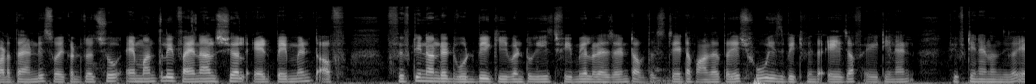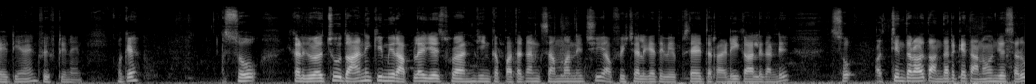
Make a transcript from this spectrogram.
పడతాయండి. సో ఇక్కడ చూడొచ్చు. A monthly financial aid payment of fifteen hundred would be given to each female resident of the state of Andhra Pradesh who is between the age of eighty nine fifty nine ఉంది eighty nine fifty nine. Okay? So ఇక్కడ చూడొచ్చు దానికి మీరు అప్లై చేసుకోవడానికి ఇంకా పథకానికి సంబంధించి అఫీషియల్గా అయితే వెబ్సైట్ అయితే రెడీ కాలేదండి. సో వచ్చిన తర్వాత అందరికైతే అనౌన్స్ చేస్తారు.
